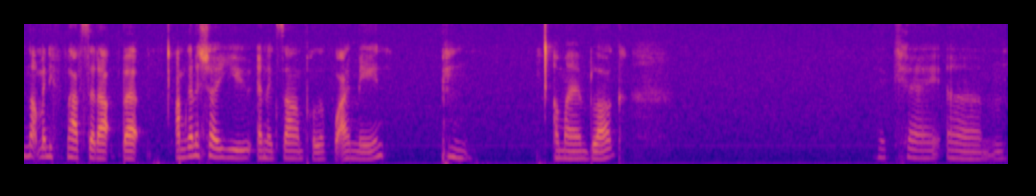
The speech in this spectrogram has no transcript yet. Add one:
not many people have set up, but I'm going to show you an example of what I mean on my own blog. Okay, um,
